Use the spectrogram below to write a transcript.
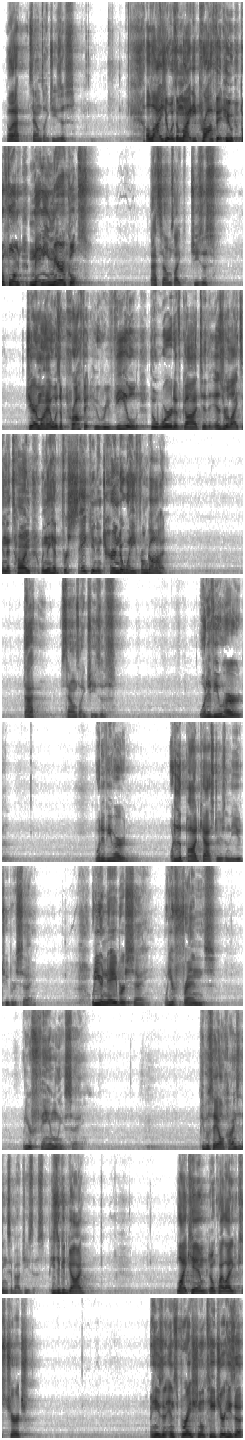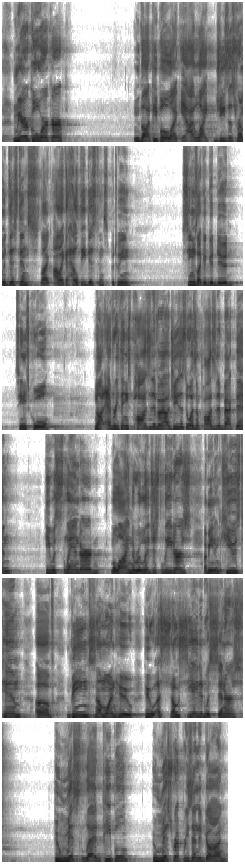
Well, that sounds like Jesus. Elijah was a mighty prophet who performed many miracles. That sounds like Jesus. Jeremiah was a prophet who revealed the word of God to the Israelites in a time when they had forsaken and turned away from God. That sounds like Jesus. What have you heard? What have you heard? What do the podcasters and the YouTubers say? What do your neighbors say? What do your friends, what do your families say? People say all kinds of things about Jesus. He's a good guy. Like him, don't quite like his church. He's an inspirational teacher, he's a miracle worker. A lot of people like, yeah, I like Jesus from a distance. Like, I like a healthy distance between, seems like a good dude, seems cool. Not everything's positive about Jesus. It wasn't positive back then. He was slandered, maligned. The religious leaders, I mean, accused him of being someone who, who associated with sinners, who misled people, who misrepresented God.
